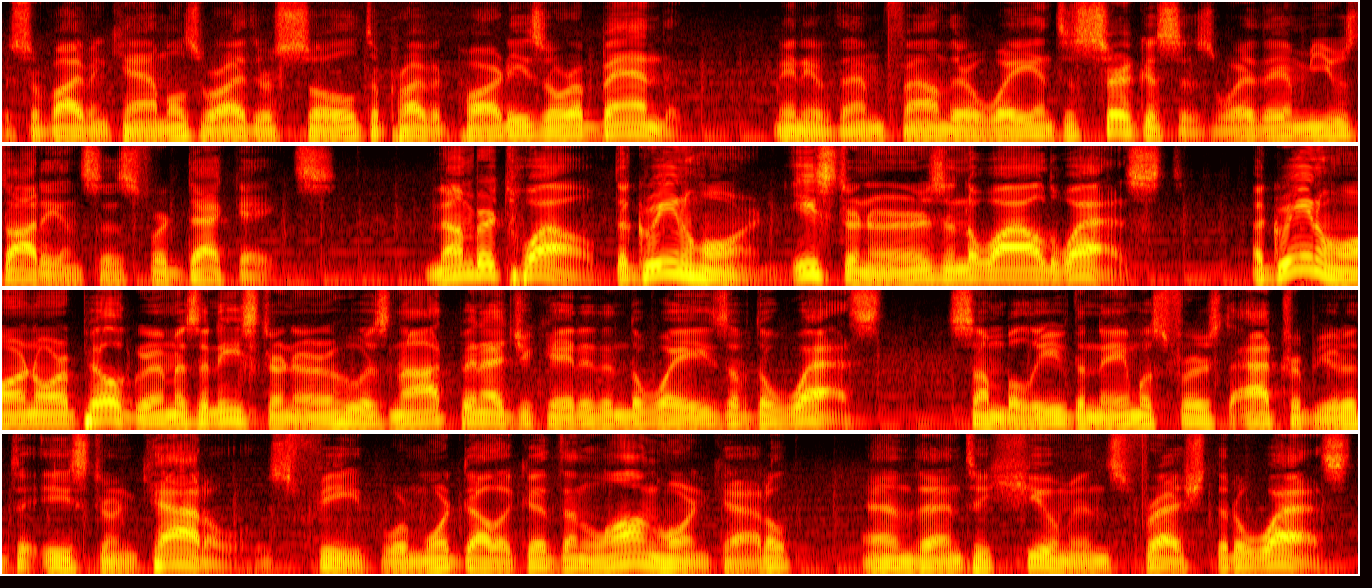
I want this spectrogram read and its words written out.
The surviving camels were either sold to private parties or abandoned. Many of them found their way into circuses where they amused audiences for decades. Number 12. The Greenhorn, Easterners in the Wild West. A greenhorn or a pilgrim is an Easterner who has not been educated in the ways of the West. Some believe the name was first attributed to Eastern cattle, whose feet were more delicate than longhorn cattle, and then to humans fresh to the West.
